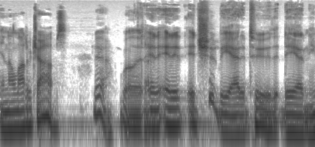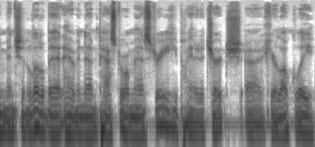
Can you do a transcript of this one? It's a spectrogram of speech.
in a lot of jobs. Yeah, well, and, and it, it should be added too that Dan he mentioned a little bit having done pastoral ministry. He planted a church uh, here locally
